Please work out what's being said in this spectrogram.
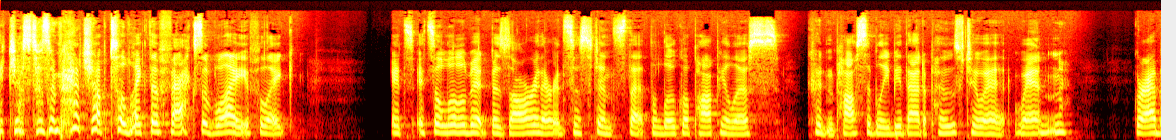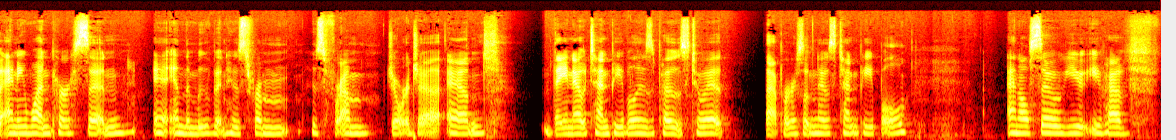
it just doesn't match up to like the facts of life. Like it's it's a little bit bizarre their insistence that the local populace couldn't possibly be that opposed to it when grab any one person in the movement who's from who's from Georgia and they know 10 people who's opposed to it that person knows 10 people and also you you have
